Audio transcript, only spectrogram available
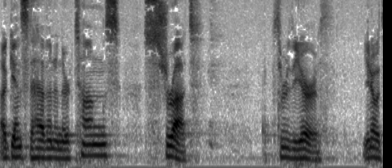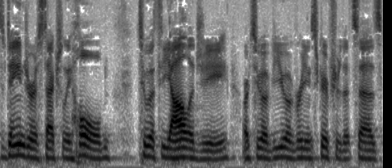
against the heaven, and their tongues strut through the earth. You know, it's dangerous to actually hold to a theology or to a view of reading Scripture that says,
